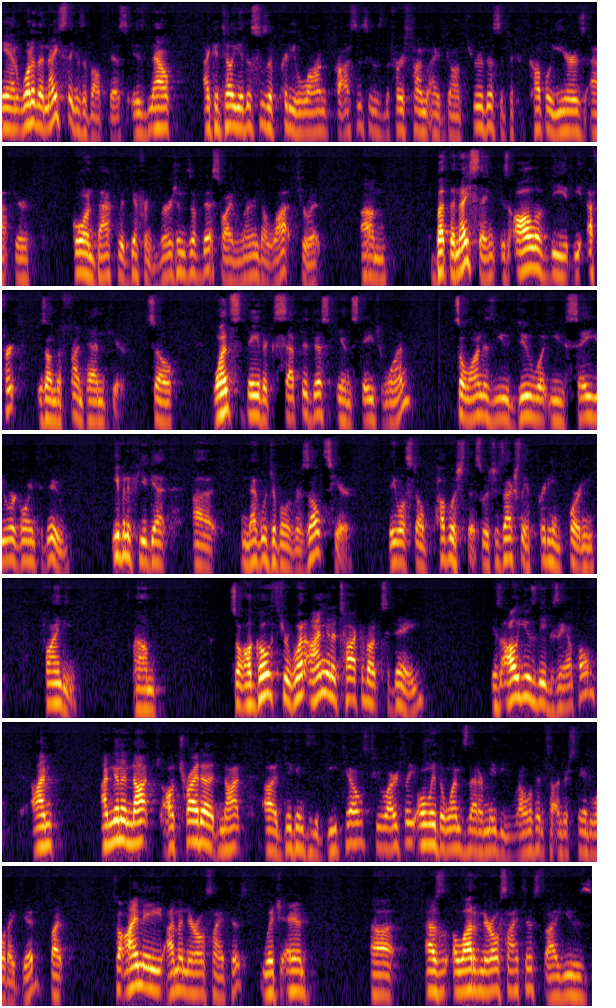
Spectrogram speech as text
And one of the nice things about this is now I can tell you this was a pretty long process. It was the first time I had gone through this. It took a couple years after going back with different versions of this, so I learned a lot through it. Um, but the nice thing is all of the, the effort is on the front end here. So once they've accepted this in stage one, so long as you do what you say you are going to do, even if you get uh, negligible results here, they will still publish this, which is actually a pretty important finding. Um, so I'll go through what I'm going to talk about today is I'll use the example. I'm, I'm going to not, I'll try to not uh, dig into the details too largely, only the ones that are maybe relevant to understand what I did. But so I'm a, I'm a neuroscientist, which, and uh, as a lot of neuroscientists, I use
